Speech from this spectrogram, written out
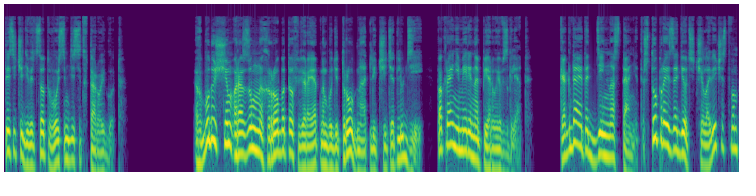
1982 год. В будущем разумных роботов, вероятно, будет трудно отличить от людей, по крайней мере, на первый взгляд. Когда этот день настанет, что произойдет с человечеством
